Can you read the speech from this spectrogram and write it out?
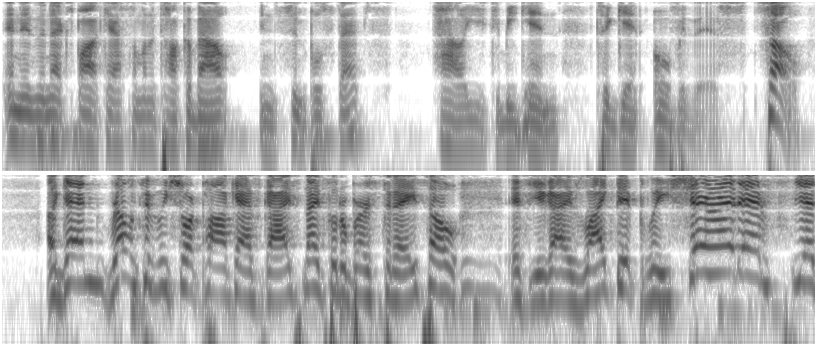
And in the next podcast, I'm going to talk about in simple steps how you can begin to get over this. So, Again, relatively short podcast, guys. Nice little burst today. So if you guys liked it, please share it. If you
